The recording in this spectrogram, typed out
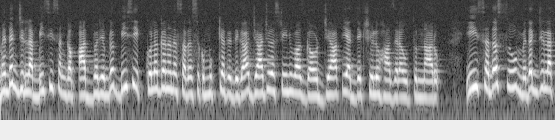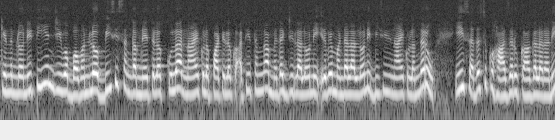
మెదక్ జిల్లా బీసీ సంఘం ఆధ్వర్యంలో బీసీ కులగణన సదస్సుకు ముఖ్య అతిథిగా జాజుల శ్రీనివాస్ గౌడ్ జాతీయ అధ్యక్షులు హాజరవుతున్నారు. ఈ సదస్సు మెదక్ జిల్లా కేంద్రంలోని టీఎన్జీఓ భవన్లో బీసీ సంఘం నేతల కుల నాయకుల పార్టీలకు అతీతంగా మెదక్ జిల్లాలోని ఇరవై మండలాల్లోని బీసీ నాయకులందరూ ఈ సదస్సుకు హాజరు కాగలరని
